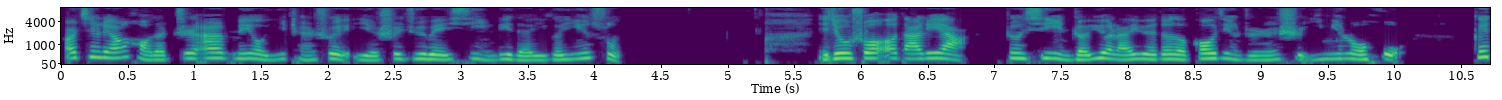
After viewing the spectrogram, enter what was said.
而其良好的治安、没有遗产税也是具备吸引力的一个因素。也就是说，澳大利亚正吸引着越来越多的高净值人士移民落户。跟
